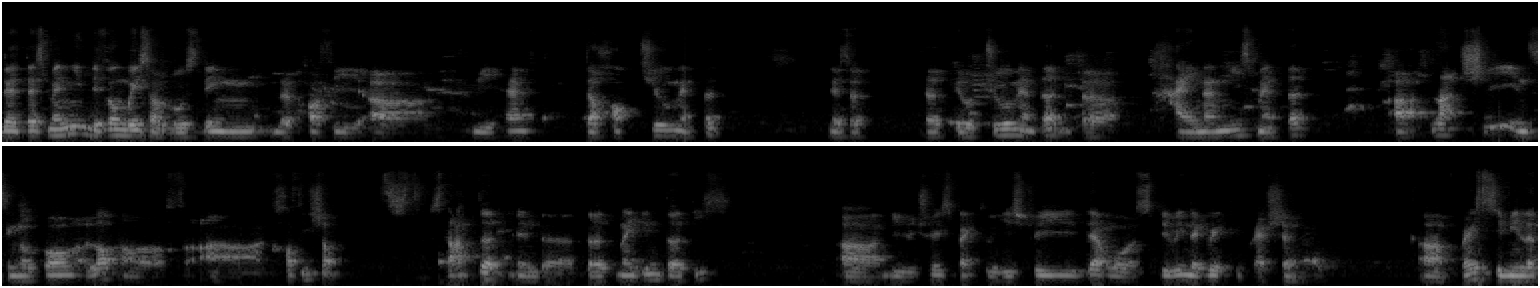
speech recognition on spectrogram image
there, there's many different ways of roasting the coffee. Uh, we have the Hock Chew method. There's a the Teochew method, the Hainanese method. Uh, largely in Singapore, a lot of uh, coffee shops started in the, the 1930s. Uh, if you trace back to history, that was during the Great Depression. Uh, very similar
